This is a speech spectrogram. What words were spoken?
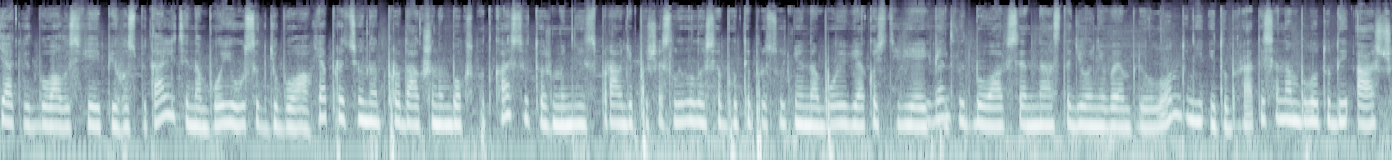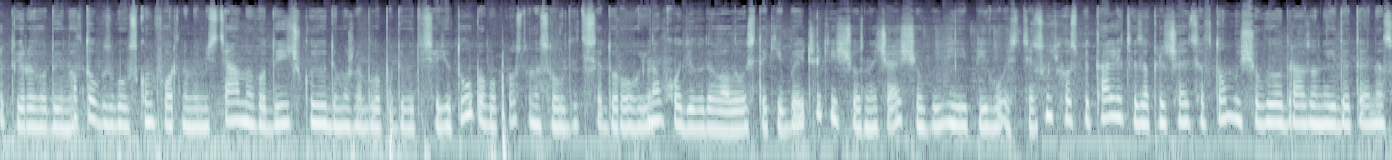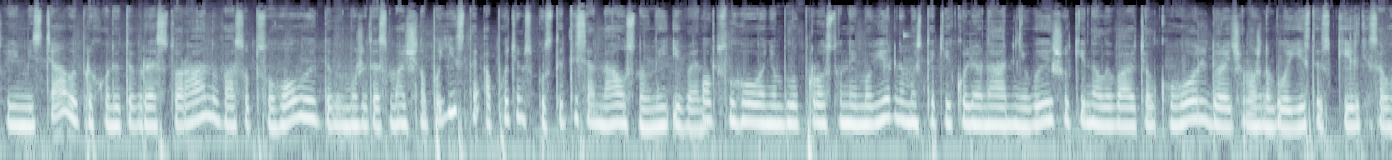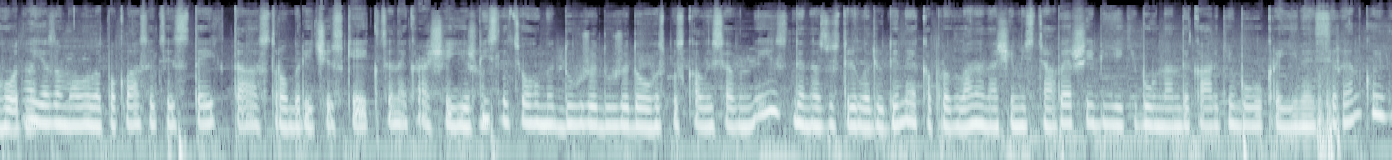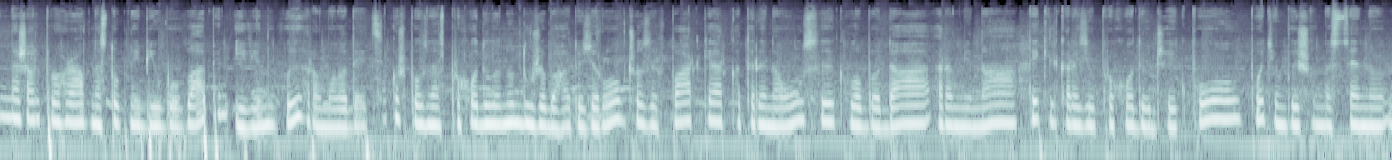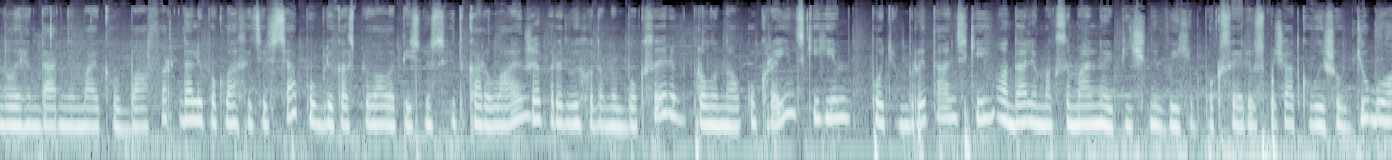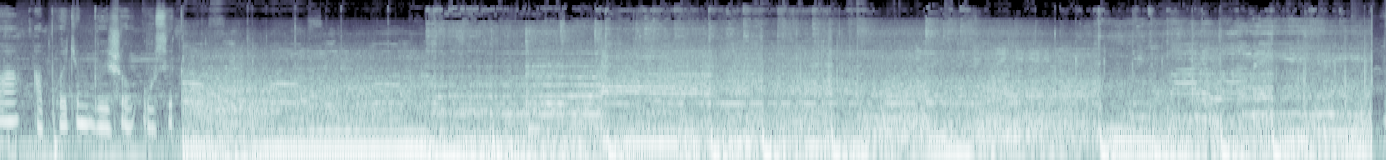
як відбувалось VIP госпіталіті на бої Усик Дюбуа. Я працюю над продакшеном бокс подкастів, тож мені справді пощасливилося бути присутньою на бої в якості VIP. Івент відбувався на стадіоні Вемблі у Лондоні, і добиратися нам було туди аж 4 години. Автобус був з комфортними місцями, водичкою, де можна було подивитися Ютуб або просто насолодитися дорогою. На вході видавали ось такі бейджики, що означає, що ви VIP гості. Суть госпіталіті заключається в тому, що ви одразу не йдете на свої місця, ви приходите в ресторан, вас обслуговують, де ви можете смачно поїсти, а потім спуститися на основний івент. Обслуговування було просто неймовірним. Ось такі кулінарні вишуки, наливають алкоголь. До речі, можна було їсти скільки завгодно. Я замовила по класиці стейк та стробері чизкейк. Це найкраща їжа. Після цього ми дуже дуже довго спускалися вниз, де нас зустріла людина, яка провела на наші місця. Перший бій, який був на андекарді, був українець Сіренко. і Він на жаль програв. Наступний бій був Лапін, і він виграв. Молодець. Також повз нас проходили ну дуже багато зірок. Джозеф Паркер, Катерина Усик, Лобода, Раміна. Декілька разів проходив Джейк Пол. Потім вийшов на сцену легендарний Майкл Баффер. Далі по класиці вся публіка співала пісню Світ Каролайн. Вже перед виходами боксерів пролунав український гімн, потім британський. Ну а далі максимально епічний вихід боксерів. Спочатку вийшов Дюбуа, а потім вийшов Усик.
